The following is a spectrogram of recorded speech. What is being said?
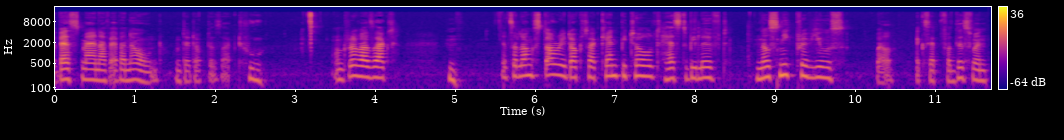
The best man I've ever known. Und der Doktor sagt, who? Und River sagt, hm, it's a long story, Doctor. Can't be told, has to be lived. No sneak previews. Well, except for this one.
